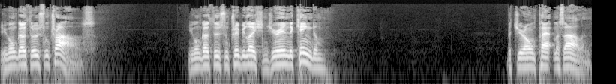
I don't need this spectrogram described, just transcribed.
you're going to go through some trials. You're going to go through some tribulations. You're in the kingdom, but you're on Patmos Island.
